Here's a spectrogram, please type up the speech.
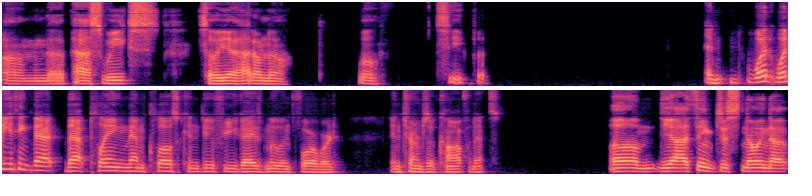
um in the past weeks. So yeah, I don't know. We'll see, but And what what do you think that that playing them close can do for you guys moving forward in terms of confidence? um yeah, I think just knowing that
